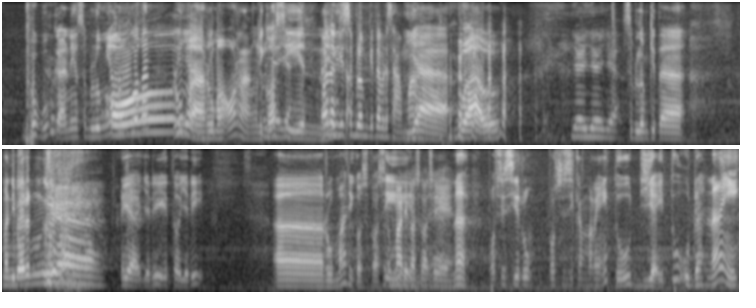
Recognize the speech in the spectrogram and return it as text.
bu- bukan yang sebelumnya kan gua kan Oh, rumah, iya. rumah orang iya, dikosin. iya. Nah, oh, ini lagi sebelum kita bersama. Iya, wow. Iya, iya, iya. sebelum kita mandi bareng. Iya. Iya, jadi itu. Jadi eh, rumah di kos-kosin. Rumah dikos-kosin. Nah, posisi ru- posisi kamarnya itu dia itu udah naik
